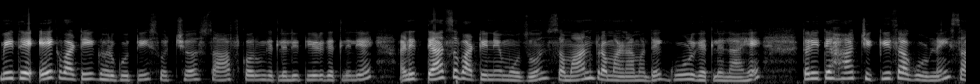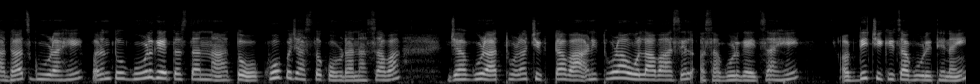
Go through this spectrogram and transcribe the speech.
मी इथे एक वाटी घरगुती स्वच्छ साफ करून घेतलेली तीळ घेतलेली आहे आणि त्याच वाटीने मोजून समान प्रमाणामध्ये गूळ घेतलेला आहे. तर इथे हा चिक्कीचा गूळ नाही साधाच गूळ आहे. परंतु गूळ घेत असताना तो खूप जास्त कोरडा नसावा. ज्या गुळात थोडा चिकटावा आणि थोडा ओलावा असेल असा गूळ घ्यायचा आहे. अगदी चिकीचा गूळ इथे नाही.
